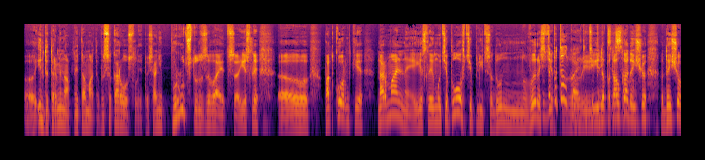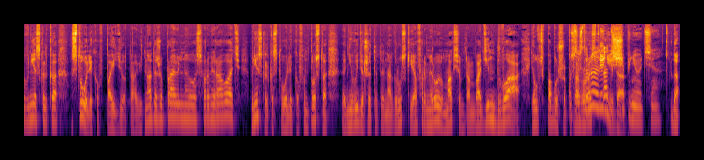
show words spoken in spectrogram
э, индетерминантные томаты, высокорослые, то есть они прут, что называется, если э, подкормки нормальные, если ему тепло в теплице, да он вырастет. До потолка и, и до потолка, да самой. еще, да еще в несколько стволиков пойдет. А ведь надо же правильно его сформировать в несколько стволиков. Он просто не выдержит этой нагрузки. Я формирую максимум там в один два. Я лучше побольше посажу растений. Да. Отщипнете. Да,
